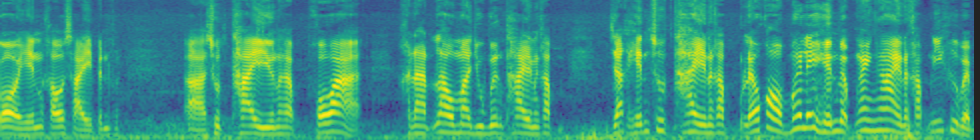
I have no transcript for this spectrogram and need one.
ก็เห็นเขาใส่เป็นอ่าชุดไทยอยู่นะครับ เพราะว่าขนาดเรามาอยู่เมืองไทยนะครับ อยากเห็นชุดไทยนะครับ แล้วก็ไม่ได้เห็นแบบง่าย ๆนะครับ นี่คือแบบ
